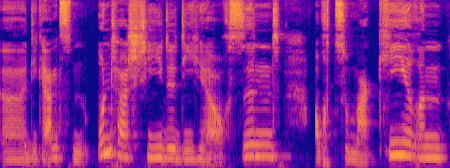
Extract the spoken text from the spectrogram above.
äh, die ganzen Unterschiede, die hier auch sind, auch zu markieren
